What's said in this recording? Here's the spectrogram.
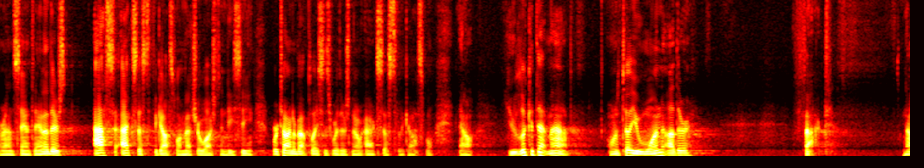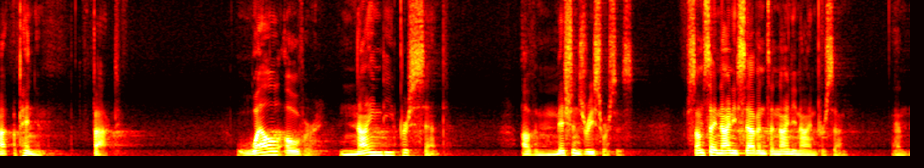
around Santa Ana. There's access to the gospel in Metro Washington, D.C. We're talking about places where there's no access to the gospel. Now, you look at that map, I want to tell you one other fact, not opinion, fact. Well over 90% of missions resources, some say 97 to 99%. And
